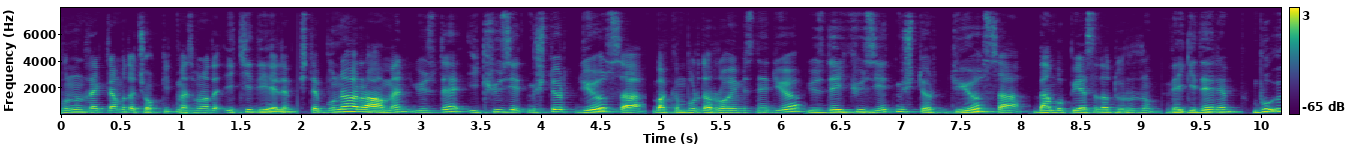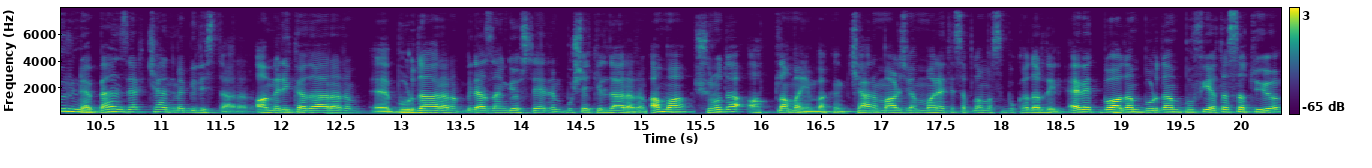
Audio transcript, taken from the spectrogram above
Bunun reklamı da çok gitmez. Buna da 2 diyelim. İşte buna rağmen %274 diyorsa bakın burada ROI'miz ne diyor? %274 diyorsa ben bu piyasada dururum ve giderim. Bu ürüne benzer kendime bir liste ararım. Amerika'da ararım. e, burada ararım. Birazdan gösteririm. Bu şekilde ararım. Ama şunu da atlamayın. Bakın kar marjı ve maliyet hesaplaması bu kadar değil. Evet bu adam buradan bu fiyata satıyor.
